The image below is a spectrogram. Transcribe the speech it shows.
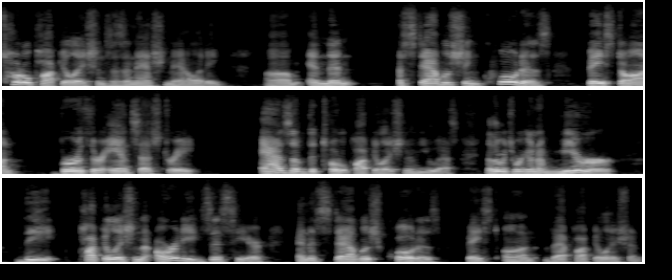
total populations as a nationality, um, and then establishing quotas based on birth or ancestry as of the total population in the US. In other words, we're going to mirror the population that already exists here and establish quotas based on that population.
